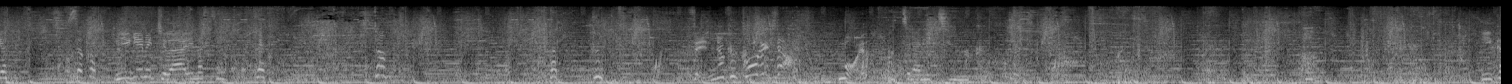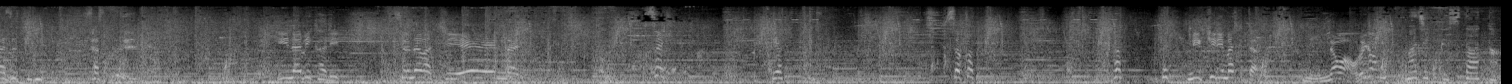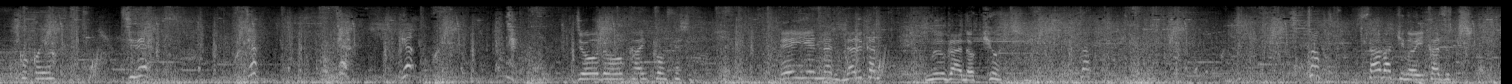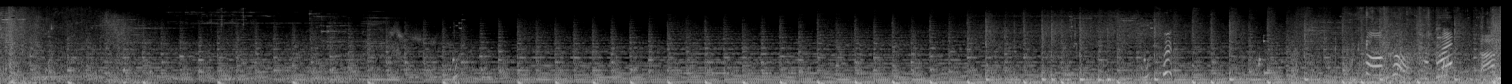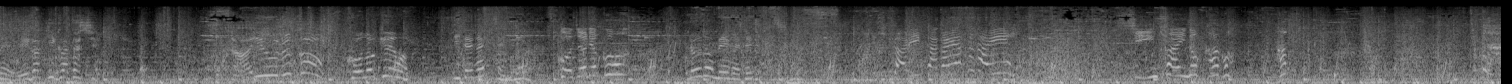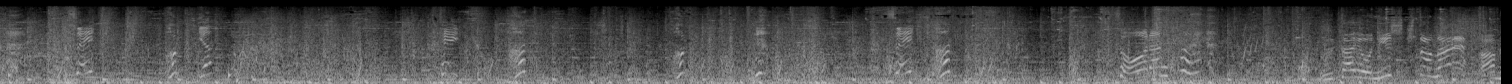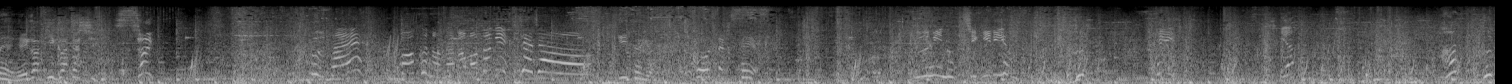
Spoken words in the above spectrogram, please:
やっ。そこ。逃げ道はありません。やっとはっ。ふん全力攻撃だ。燃え。ろこちらに注目三日月にさっ稲光すなわち永遠なりせい。やっ。そこ。はっ見切りました。みんなは俺が。マジックスタート。ここよ。散れやっやっ浄土を開墾せし永遠なるなるか無我の境地裁きの雷。僕をたたえ雨描きがたし左右ルコこの剣は痛がっち出るきがたしさい歌え僕の名のもとにじゃじゃーん。ら糸よ。工作せよ。海のちぎりよ。ふっへいやっはっふっ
